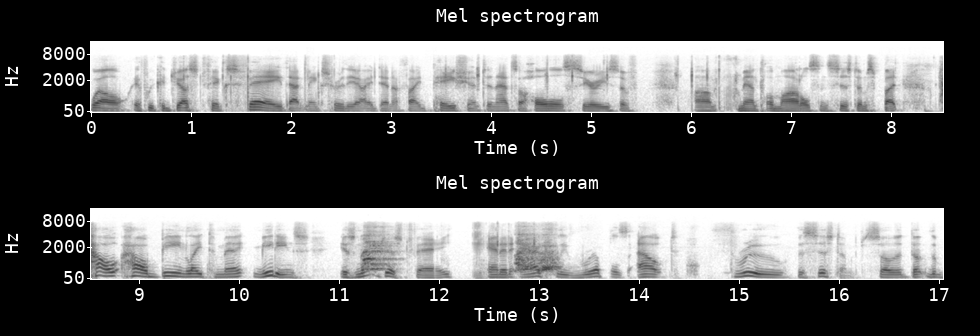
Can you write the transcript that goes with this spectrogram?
well, if we could just fix Faye, that makes her the identified patient, and that's a whole series of um, mental models and systems. But how how being late to meetings is not just Faye, and it actually ripples out through the system. So the, the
